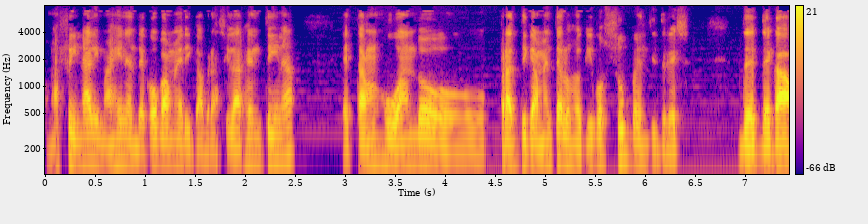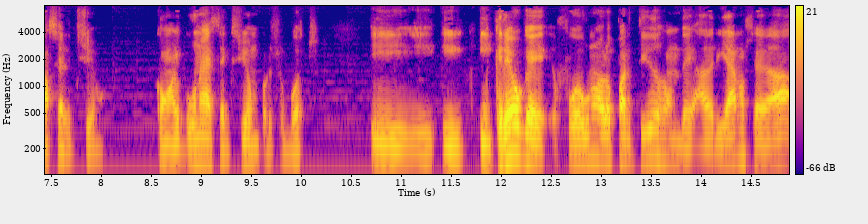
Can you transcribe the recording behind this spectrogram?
una final, imaginen, de Copa América, Brasil-Argentina, estaban jugando prácticamente los equipos sub-23 de, cada selección, con alguna excepción, por supuesto. Y, creo que fue uno de los partidos donde Adriano se da,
